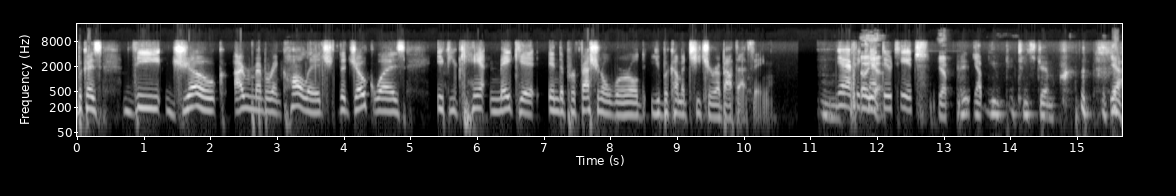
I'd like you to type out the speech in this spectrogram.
because the joke i remember in college the joke was if you can't make it in the professional world you become a teacher about that thing Mm. Yeah, if you Oh, can't yeah. do teach. Yep. Yep. You teach gym. yeah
